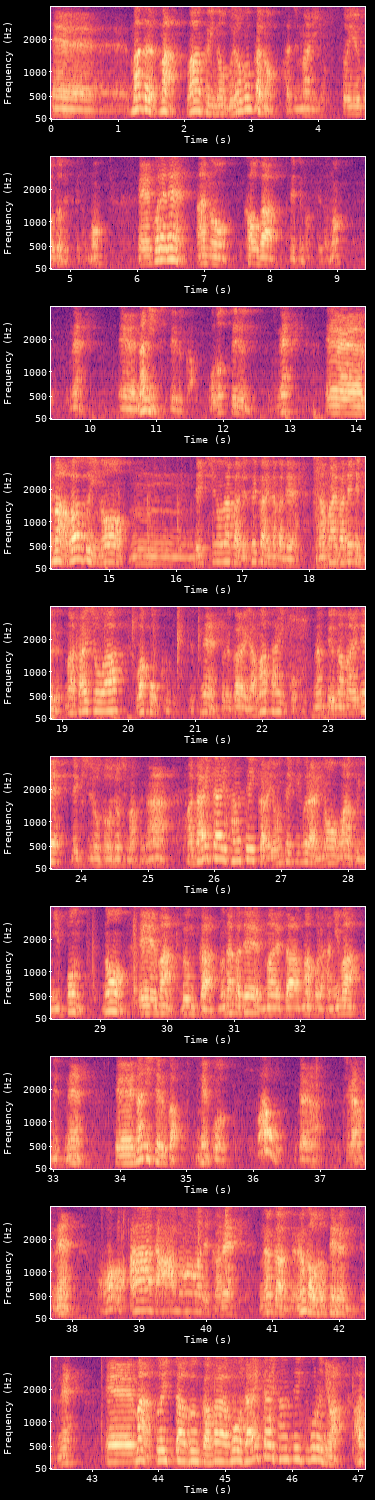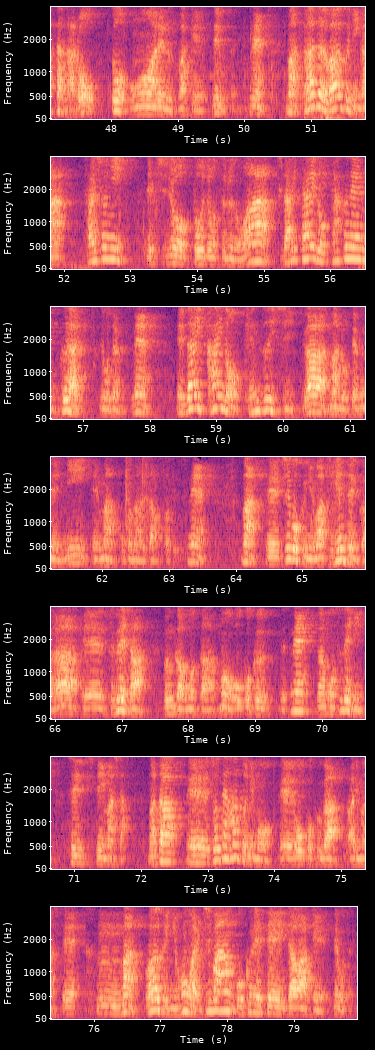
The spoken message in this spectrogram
えーまず、まあ、我が国の舞踊文化の始まりということですけども、えーこれねあの顔が出てますけども、ねえー何してるか踊ってるんですね、えーまあ我が国のうん歴史の中で世界の中で名前が出てくる、まあ、最初は倭国ですね。それから邪馬台国なんていう名前で歴史上登場しますが、まあ、大体3世紀から4世紀ぐらいの我が国日本の、えーまあ、文化の中で生まれた、まあ、これ埴輪ですね、えー何してるか。ねこう「ワオ!」みたいな。違いますね。こう「ああどうも」ですかね。なんかなんか踊ってるんですね。えーまあそういった文化がもう大体3世紀頃にはあっただろうと思われるわけでございますね、まあ、まず我が国が最初に歴史上登場するのは大体600年ぐらいでございますね。第1回の遣隋使が、まあ、600年に、えまあ、行われたわけですね。まあ、えー中国には紀元前から、えー優れた文化を持ったもう王国ですね。がもうすでに成立していました。また、えー朝鮮半島にも、えー王国がありまして、うんまあ、我が国日本は一番遅れていたわけでございます。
